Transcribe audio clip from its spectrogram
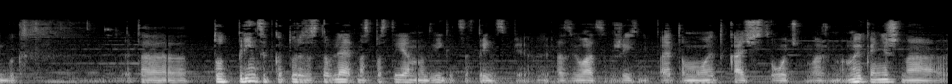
как бы, это тот принцип, который заставляет нас постоянно двигаться, в принципе, развиваться в жизни. Поэтому это качество очень важно. Ну и, конечно,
